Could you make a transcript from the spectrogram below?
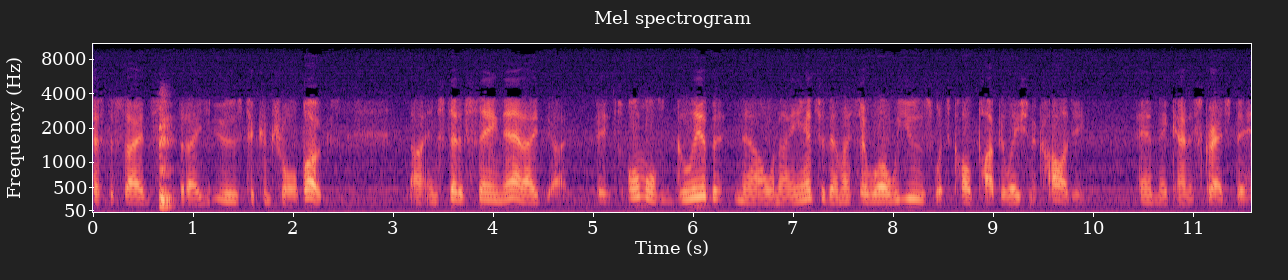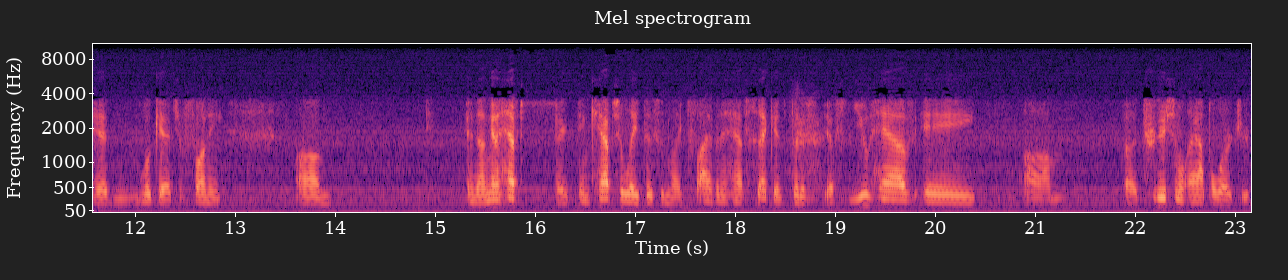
pesticides that I use to control bugs. Uh, instead of saying that, I, uh, it's almost glib now when I answer them. I say, "Well, we use what's called population ecology," and they kind of scratch their head and look at you funny. Um, and I'm going to have to encapsulate this in like five and a half seconds. But if if you have a um, a traditional apple orchard.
